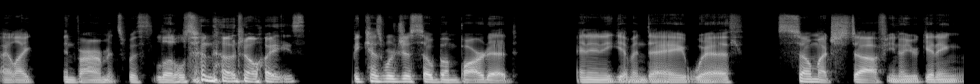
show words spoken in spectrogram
I like environments with little to no noise because we're just so bombarded in any given day with so much stuff. You know, you're getting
